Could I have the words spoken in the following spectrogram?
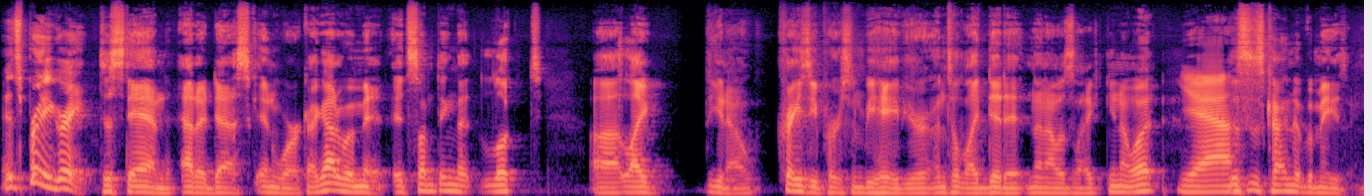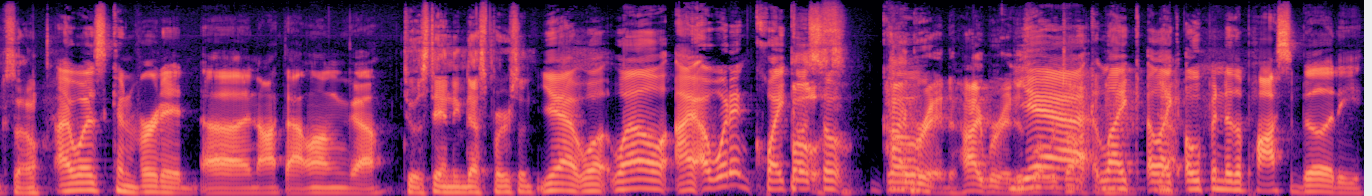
It's pretty great to stand at a desk and work. I got to admit, it's something that looked uh, like you know crazy person behavior until I did it, and then I was like, you know what, Yeah. this is kind of amazing. So I was converted uh, not that long ago. to a standing desk person, Yeah, well, well, I, I wouldn't quite go both so go, hybrid, hybrid is what we're yeah, talking like about. like open to the possibility.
